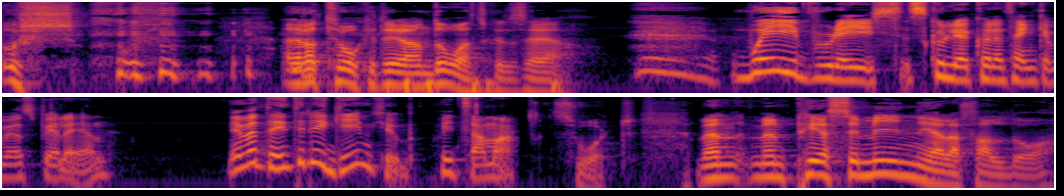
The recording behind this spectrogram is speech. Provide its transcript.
usch. Det var tråkigt redan då, skulle jag säga. Wave Race skulle jag kunna tänka mig att spela igen. Nej vänta, inte det GameCube? Skitsamma. Svårt. Men, men PC Mini i alla fall då.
